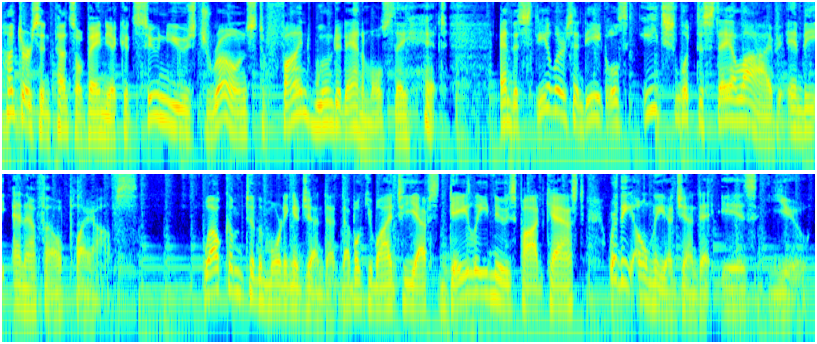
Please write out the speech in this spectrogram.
Hunters in Pennsylvania could soon use drones to find wounded animals they hit. And the Steelers and Eagles each look to stay alive in the NFL playoffs. Welcome to the Morning Agenda, WITF's daily news podcast, where the only agenda is you.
